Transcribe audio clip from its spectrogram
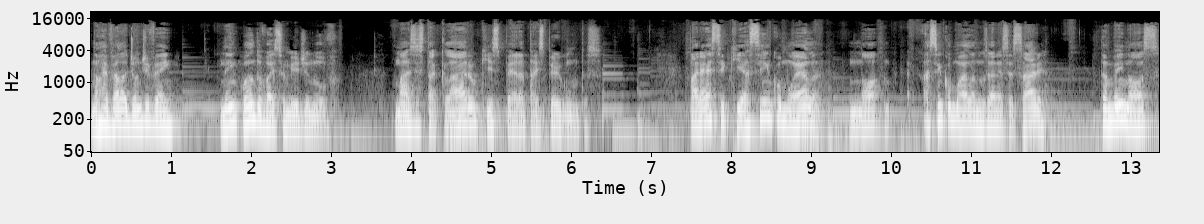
Não revela de onde vem, nem quando vai sumir de novo, mas está claro que espera tais perguntas. Parece que assim como ela, no, assim como ela nos é necessária, também nós,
